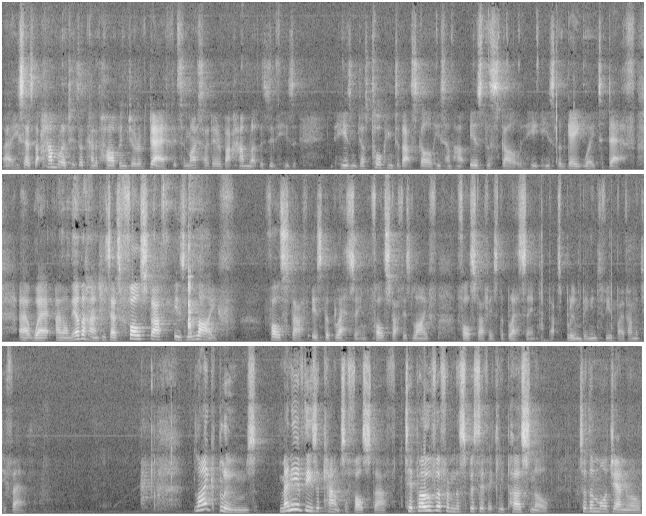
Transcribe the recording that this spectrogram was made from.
uh, he says that Hamlet is a kind of harbinger of death. It's a nice idea about Hamlet. This is, he's, he isn't just talking to that skull, he somehow is the skull. He, he's the gateway to death. Uh, where, and on the other hand, he says, Falstaff is life. Falstaff is the blessing. Falstaff is life. Falstaff is the blessing. That's Bloom being interviewed by Vanity Fair. Like Bloom's, many of these accounts of Falstaff tip over from the specifically personal to the more general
